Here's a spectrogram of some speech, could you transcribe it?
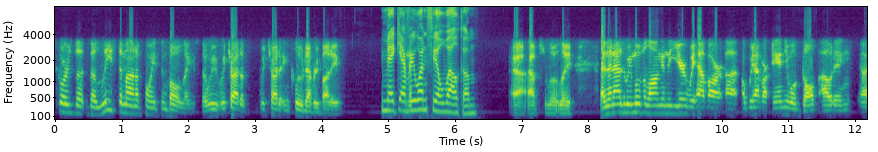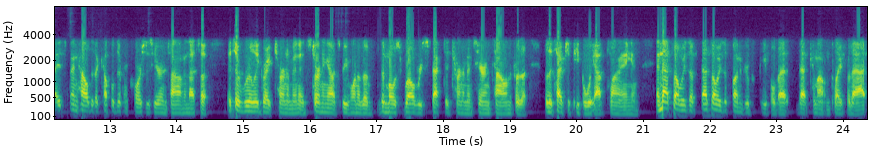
scores the, the least amount of points in bowling. So we, we try to we try to include everybody. You make everyone feel welcome. Yeah, absolutely. And then as we move along in the year, we have our uh, we have our annual golf outing. Uh, it's been held at a couple different courses here in town, and that's a it's a really great tournament. It's turning out to be one of the, the most well respected tournaments here in town for the for the types of people we have playing. And and that's always a that's always a fun group of people that that come out and play for that.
